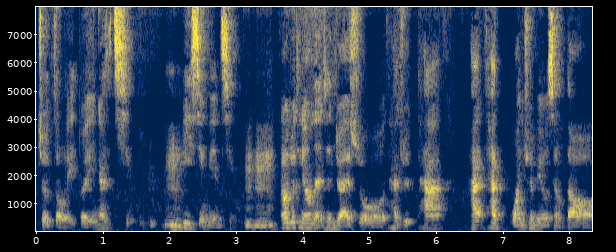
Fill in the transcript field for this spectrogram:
就走了一对，应该是情侣，嗯。异性恋情侣，嗯哼，然后我就听到男生就在说，他觉他他他完全没有想到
